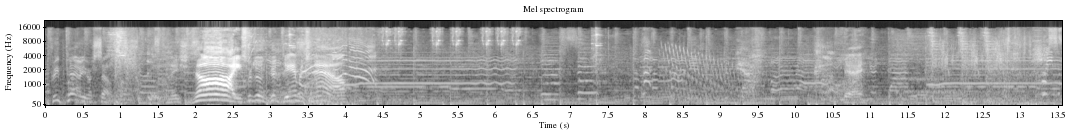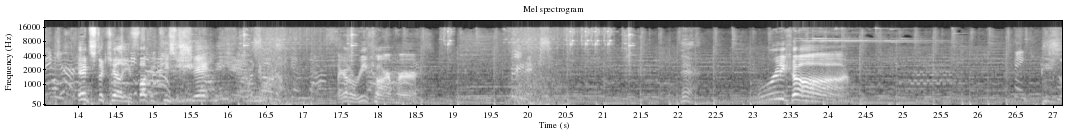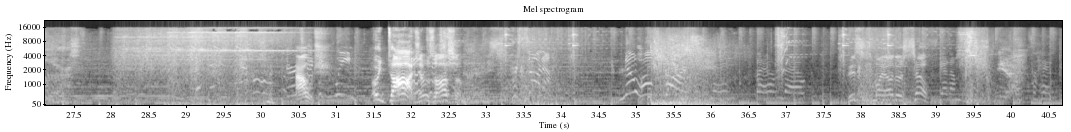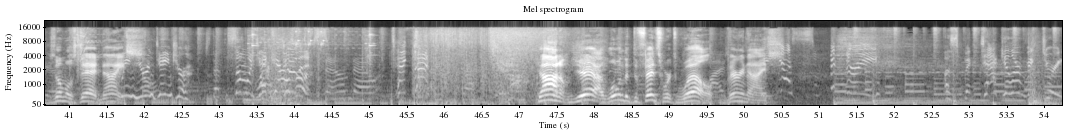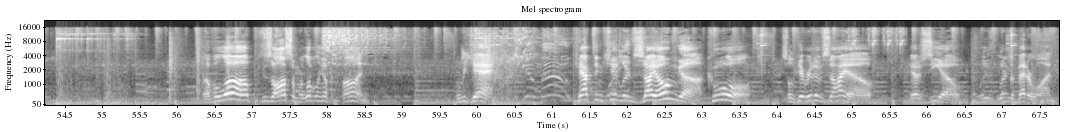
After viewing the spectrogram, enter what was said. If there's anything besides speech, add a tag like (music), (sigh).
Prepare yourself. Nice. We're doing good damage now. Okay. It's the kill, you fucking piece of shit. Persona! I gotta recarm her. Phoenix! There. Recarm! Thank you. Ouch. Oh, he dodged. That was awesome. Persona. No holds barred. This is my other self. He's almost dead. Nice. Queen, Nice. you're in danger. Someone take care of this. Take this. Got him. Yeah, Low in the defense worked well. Very nice. Yes. Victory. A spectacular victory. Level up. This is awesome. We're leveling up a ton. What we get? Captain Kidd learned Zionga. Cool. So get rid of Zio. Yeah, Zio. And le- learn the better one.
